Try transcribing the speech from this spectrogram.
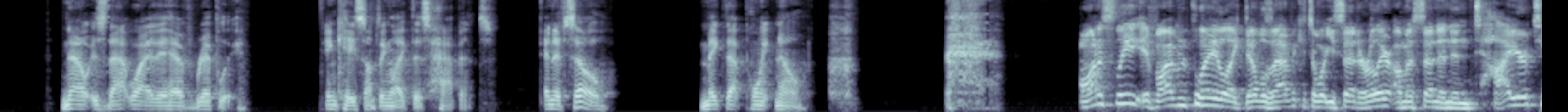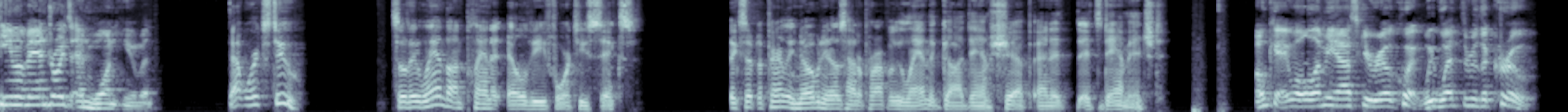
Now, is that why they have Ripley? In case something like this happens? And if so, make that point known. Honestly, if I'm gonna play like devil's advocate to what you said earlier, I'm gonna send an entire team of androids and one human. That works too. So they land on planet LV 426. Except apparently nobody knows how to properly land the goddamn ship and it, it's damaged. Okay, well, let me ask you real quick. We went through the crew.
